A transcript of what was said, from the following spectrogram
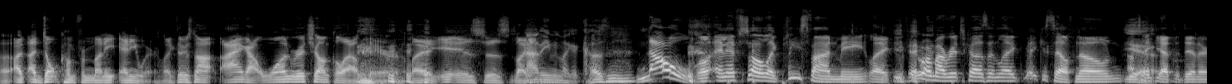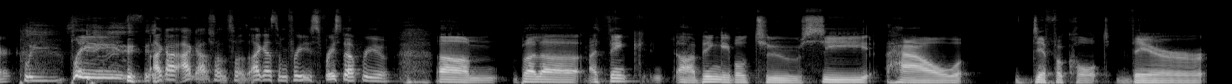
Uh, I, I don't come from money anywhere. Like, there's not. I ain't got one rich uncle out there. like, it is just like Not even like a cousin. no. Well, and if so, like, please find me. Like, if you are my rich cousin, like, make yourself known. I'll Yeah. take you out to dinner Please. please i got i got some some- i got some free free stuff for you um but uh i think uh being able to see how difficult their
